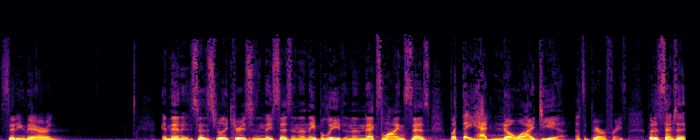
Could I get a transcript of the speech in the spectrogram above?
sitting there. And, and then it says, it's really curious, and they says, and then they believed. And then the next line says, but they had no idea. That's a paraphrase. But essentially,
